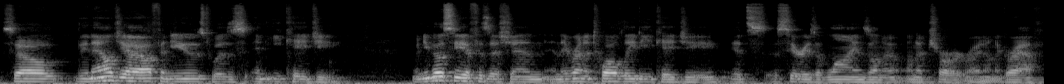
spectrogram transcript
So, the analogy I often used was an EKG. When you go see a physician and they run a 12 lead EKG, it's a series of lines on a, on a chart, right, on a graph.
